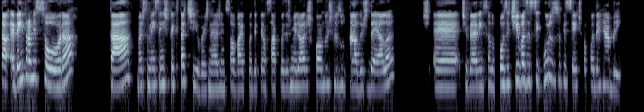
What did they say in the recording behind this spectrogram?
tá, é bem promissora, Mas também sem expectativas, né? A gente só vai poder pensar coisas melhores quando os resultados dela é, tiverem sendo positivas e seguros o suficiente para poder reabrir.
